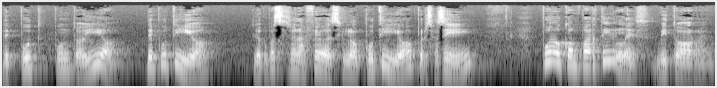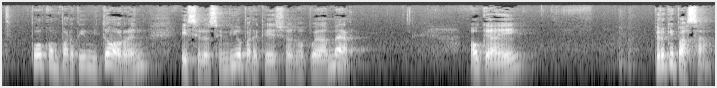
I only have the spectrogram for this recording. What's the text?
de put.io, de putio, lo que pasa es que suena feo decirlo putio, pero es así, puedo compartirles mi torrent. Puedo compartir mi torrent y se los envío para que ellos lo puedan ver. Ok, pero ¿qué pasa?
